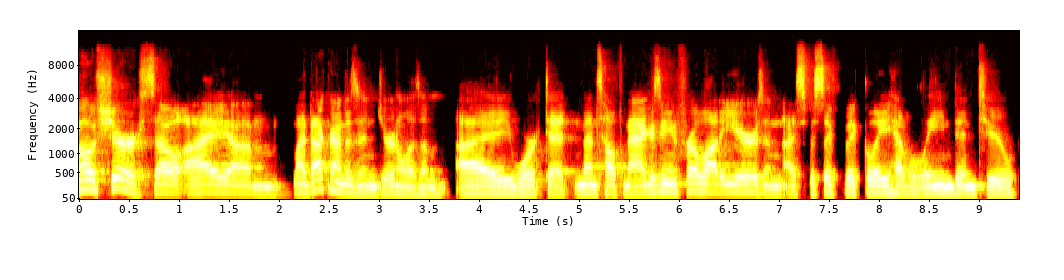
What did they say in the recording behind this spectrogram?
Oh, sure. So I um, my background is in journalism. I worked at Men's Health magazine for a lot of years, and I specifically have leaned into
